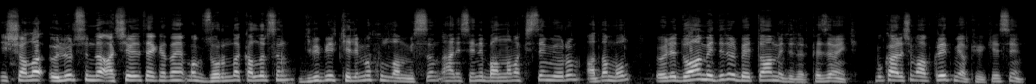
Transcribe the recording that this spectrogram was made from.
inşallah ölürsün de açı tekrardan yapmak zorunda kalırsın gibi bir kelime kullanmışsın. Hani seni banlamak istemiyorum. Adam ol. Öyle dua mı edilir beddua mı edilir? Pezevenk. Bu kardeşim upgrade mi yapıyor kesin?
